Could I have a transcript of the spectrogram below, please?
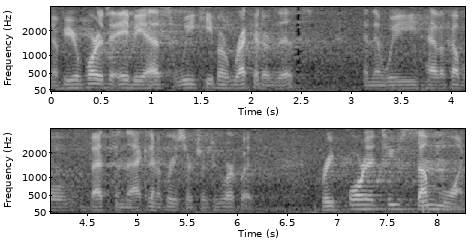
know, if you report it to ABS, we keep a record of this, and then we have a couple vets and academic researchers we work with. Report it to someone.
